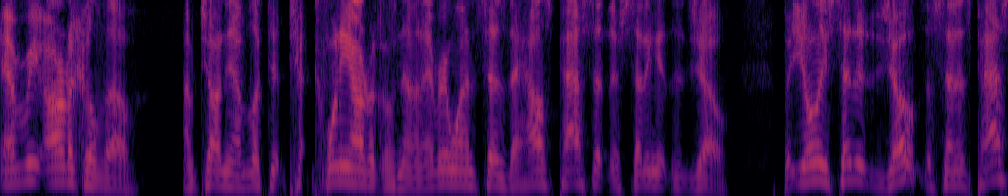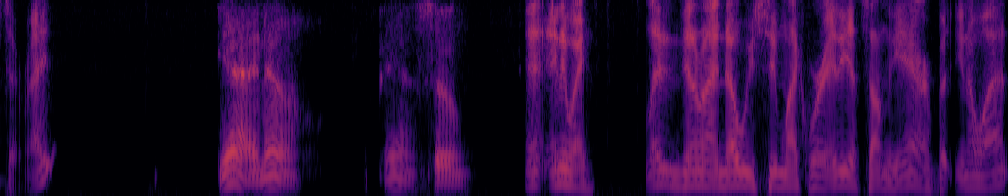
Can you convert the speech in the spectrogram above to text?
every article, though, I'm telling you, I've looked at t- 20 articles now, and everyone says the House passed it. They're sending it to Joe, but you only send it to Joe if the Senate's passed it, right? Yeah, I know. Yeah, so anyway, ladies and gentlemen, I know we seem like we're idiots on the air, but you know what?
